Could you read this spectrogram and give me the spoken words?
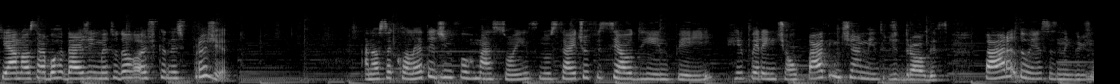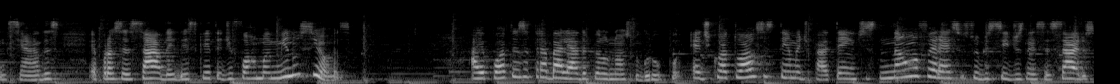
que é a nossa abordagem metodológica nesse projeto. A nossa coleta de informações no site oficial do INPI, referente ao patenteamento de drogas para doenças negligenciadas, é processada e descrita de forma minuciosa. A hipótese trabalhada pelo nosso grupo é de que o atual sistema de patentes não oferece os subsídios necessários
